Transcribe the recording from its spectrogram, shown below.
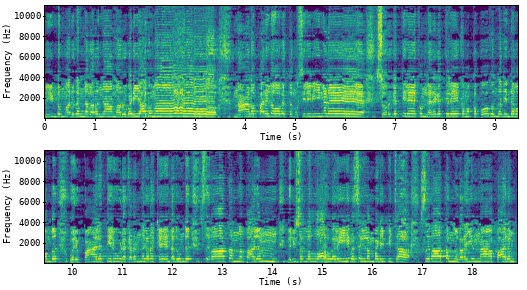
വീണ്ടും അത് തന്നെ പറഞ്ഞ മറുപടിയാകുമോ? നാളെ പരലോകത്ത് മുസ്ലിമീങ്ങളെ സ്വർഗത്തിലേക്കും നരകത്തിലേക്കും ഒക്കെ പോകുന്നതിന്റെ മുമ്പ് ഒരു പാലത്തിലൂടെ കടന്നു കിടക്കേണ്ടതുണ്ട്. സിറാത്ത് എന്ന പാലം നബി സല്ലല്ലാഹു അലൈഹി വസല്ലം പഠിപ്പിച്ച സിറാത്തെന്ന് പറയുന്ന ആ പാലം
